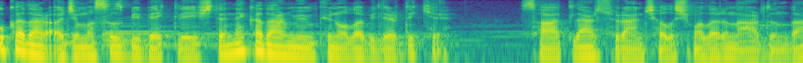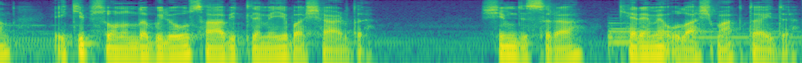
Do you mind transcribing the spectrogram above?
bu kadar acımasız bir bekleyişte ne kadar mümkün olabilirdi ki? Saatler süren çalışmaların ardından ekip sonunda bloğu sabitlemeyi başardı. Şimdi sıra Kerem'e ulaşmaktaydı.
